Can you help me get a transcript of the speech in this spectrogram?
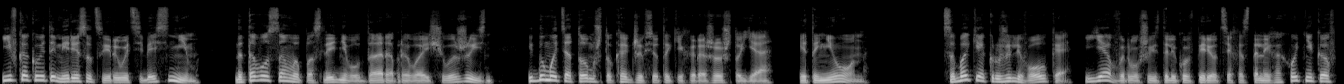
и в какой-то мере ассоциировать себя с ним, до того самого последнего удара, обрывающего жизнь, и думать о том, что как же все-таки хорошо, что я — это не он. Собаки окружили волка, и я, вырвавшись далеко вперед всех остальных охотников,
